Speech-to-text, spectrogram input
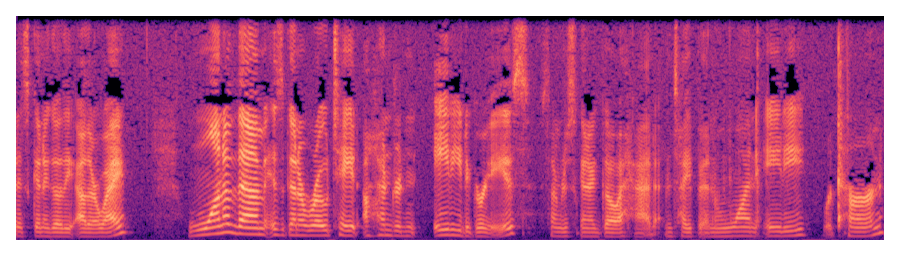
it's going to go the other way. One of them is going to rotate 180 degrees. So I'm just going to go ahead and type in 180 return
